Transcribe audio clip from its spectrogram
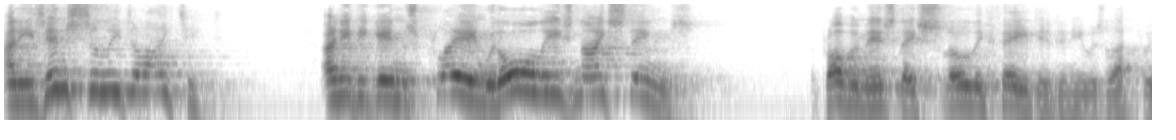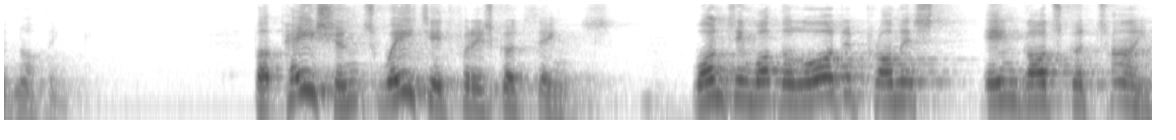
and he's instantly delighted. And he begins playing with all these nice things. The problem is they slowly faded and he was left with nothing. But patience waited for his good things, wanting what the Lord had promised in God's good time.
